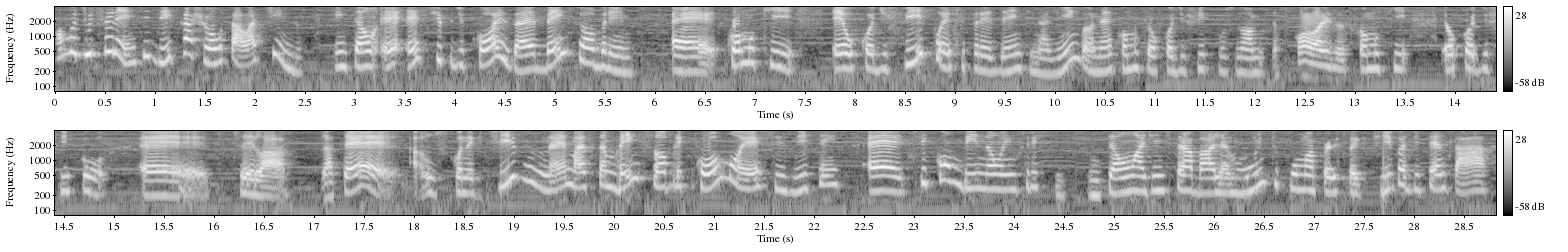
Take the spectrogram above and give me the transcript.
como diferente de cachorro tá latindo. Então, esse tipo de coisa é bem sobre é, como que eu codifico esse presente na língua, né? Como que eu codifico os nomes das coisas, como que eu codifico é, sei lá, até os conectivos, né? Mas também sobre como esses itens é, se combinam entre si. Então a gente trabalha muito com uma perspectiva de tentar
